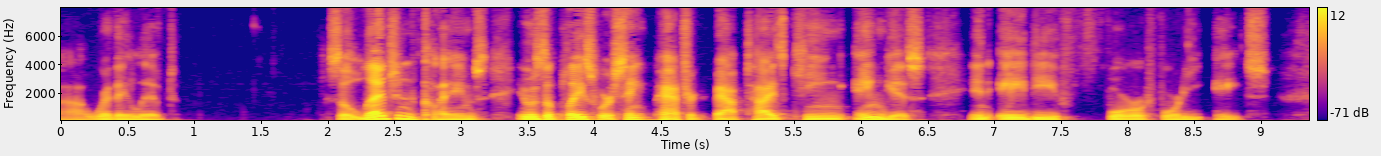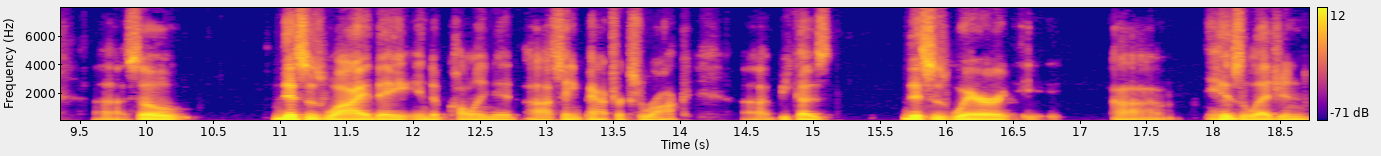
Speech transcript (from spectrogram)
uh, where they lived. So, legend claims it was a place where St. Patrick baptized King Angus in AD 448. Uh, so, this is why they end up calling it uh, St. Patrick's Rock, uh, because this is where uh, his legend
